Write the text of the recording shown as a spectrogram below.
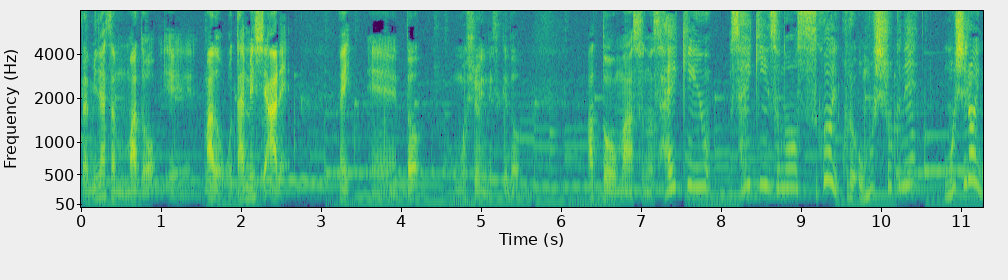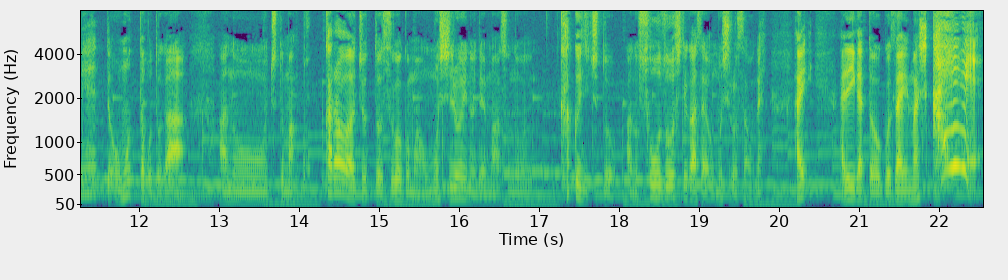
だ皆さんも窓、えー、窓お試しあれ。はいえー、っと面白いんですけど。あとまあその最近最近そのすごいこれ面白くね？面白いねって思ったことがあのー、ちょっとまあこっからはちょっとすごくまあ面白いのでまあその各自ちょっとあの想像してください。面白さをね。はい。ありがとうございまし帰れ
